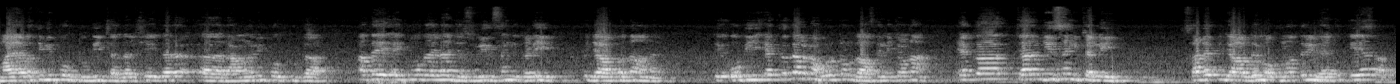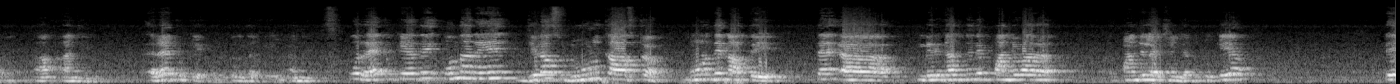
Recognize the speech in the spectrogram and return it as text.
ਮਾਇਆਵਤੀ ਵੀ ਭੁਗਤੂਗੀ ਚੰਦਰ ਸ਼ੇਖਰ ਰਾਵਣ ਵੀ ਭੁਗਤੂਗਾ ਅਤੇ ਇੱਥੋਂ ਦਾ ਜਿਹੜਾ ਜਸਵੀਰ ਸਿੰਘ ਗੜੀ ਪੰਜਾਬ ਪ੍ਰਧਾਨ ਹੈ ਤੇ ਉਹ ਵੀ ਇੱਕ ਗੱਲ ਮੈਂ ਹੋਰ ਤੁਹਾਨੂੰ ਦੱਸ ਦੇਣੀ ਚਾਹੁੰਦਾ। ਇੱਕ ਚਰਨਜੀਤ ਸਿੰਘ ਚੰਨੀ ਸਾਡੇ ਪੰਜਾਬ ਦੇ ਮੁੱਖ ਮੰਤਰੀ ਰਹਿ ਚੁੱਕੇ ਆ। ਹਾਂਜੀ। ਰਹਿ ਚੁੱਕੇ ਉਹ ਕਰਕੇ ਹਾਂਜੀ। ਉਹ ਰਹਿ ਚੁੱਕੇ ਆ ਤੇ ਉਹਨਾਂ ਨੇ ਜਿਹੜਾ ਸ਼ਡਿਊਲ ਕਾਸਟ ਹੋਣ ਦੇ ਨਾਤੇ ਤੇ ਮੇਰੇ ਖਿਆਲ ਕਹਿੰਦੇ ਪੰਜ ਵਾਰ ਪੰਜ ਇਲੈਕਸ਼ਨ ਜਿੱਤ ਚੁੱਕੇ ਆ। ਤੇ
